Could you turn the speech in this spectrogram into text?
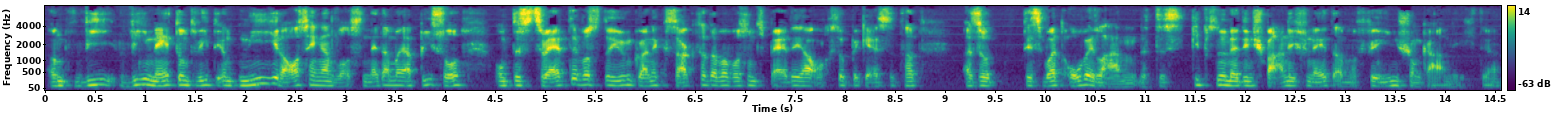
und wie, wie nett und wie und nie raushängen lassen, nicht einmal ein bisschen. Und das Zweite, was der Jürgen gar nicht gesagt hat, aber was uns beide ja auch so begeistert hat, also das Wort Ovelan, das gibt es nur nicht in Spanisch nicht, aber für ihn schon gar nicht, ja.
